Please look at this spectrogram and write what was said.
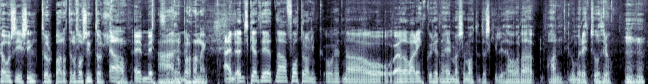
KSI símtöl bara til að fá símtöl. Einmitt. Bara þannig. En, en skemmti hérna flott ráning og hérna, og, og ef það var einhver hérna heima sem átti þetta skilið þá var það hann, nummer 1, 2 og 3 mm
